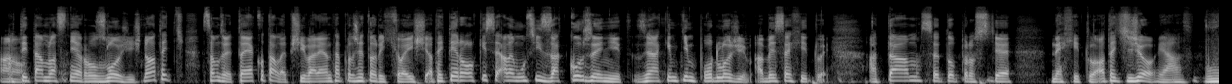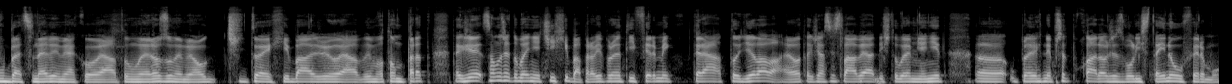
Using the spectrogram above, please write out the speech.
Ano. a ty tam vlastně rozložíš. No a teď samozřejmě to je jako ta lepší varianta, protože je to rychlejší. A teď ty rolky se ale musí zakořenit s nějakým tím podložím, aby se chytly. A tam se to prostě nechytlo. A teď, že jo, já vůbec nevím, jako já tomu nerozumím, jo, čí to je chyba, že jo, já vím o tom prd. Takže samozřejmě to bude něčí chyba, pravděpodobně té firmy, která to dělala, jo, takže asi Slávia, když to bude měnit, uh, úplně bych nepředpokládal, že zvolí stejnou firmu,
